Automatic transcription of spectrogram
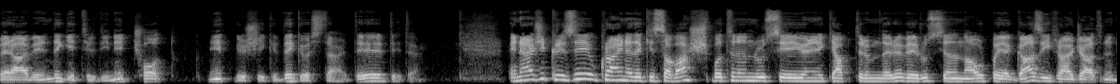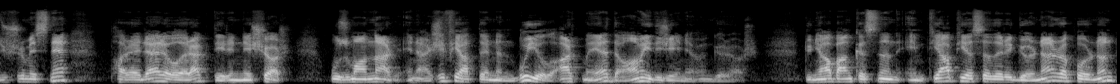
beraberinde getirdiğini çok net bir şekilde gösterdi, dedi. Enerji krizi, Ukrayna'daki savaş, Batı'nın Rusya'ya yönelik yaptırımları ve Rusya'nın Avrupa'ya gaz ihracatını düşürmesine paralel olarak derinleşiyor. Uzmanlar enerji fiyatlarının bu yıl artmaya devam edeceğini öngörüyor. Dünya Bankası'nın emtia piyasaları görünen raporunun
